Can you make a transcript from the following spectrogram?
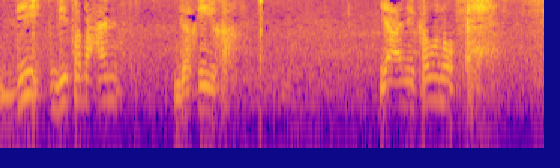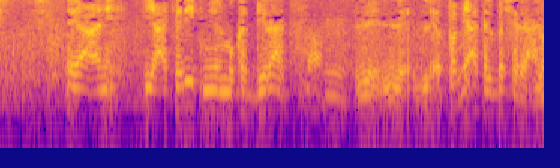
دي دي طبعا دقيقة. يعني كونه يعني يعتريك من المكدرات. طبيعة البشر يعني.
